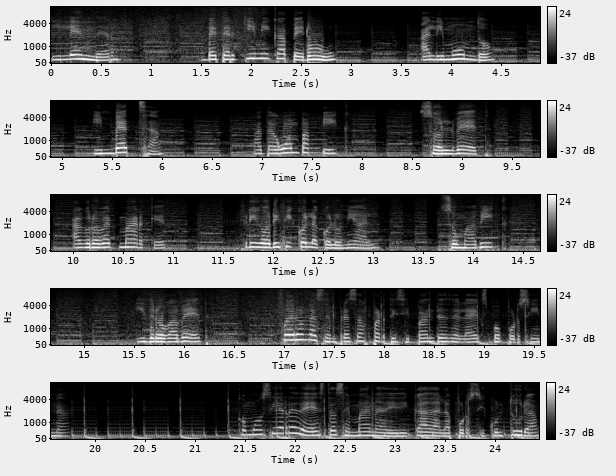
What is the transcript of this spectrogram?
y Lender, Beterquímica Perú, Alimundo, Invetza, Atahuampa Pic, Solvet, Agrovet Market, Frigorífico La Colonial, Sumavic y Drogavet fueron las empresas participantes de la Expo Porcina. Como cierre de esta semana dedicada a la porcicultura,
